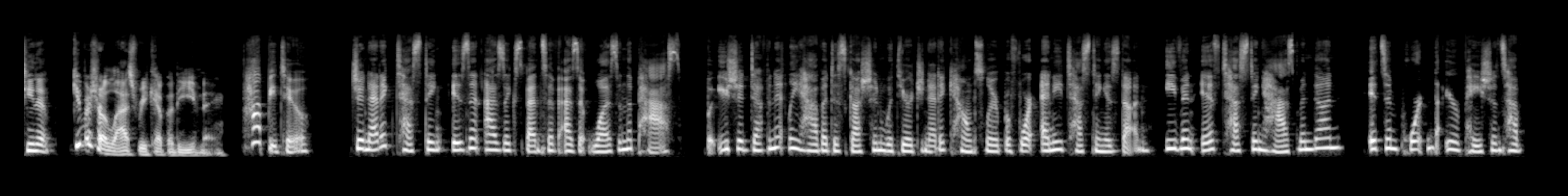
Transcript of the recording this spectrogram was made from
Tina, give us our last recap of the evening. Happy to. Genetic testing isn't as expensive as it was in the past, but you should definitely have a discussion with your genetic counselor before any testing is done. Even if testing has been done, it's important that your patients have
